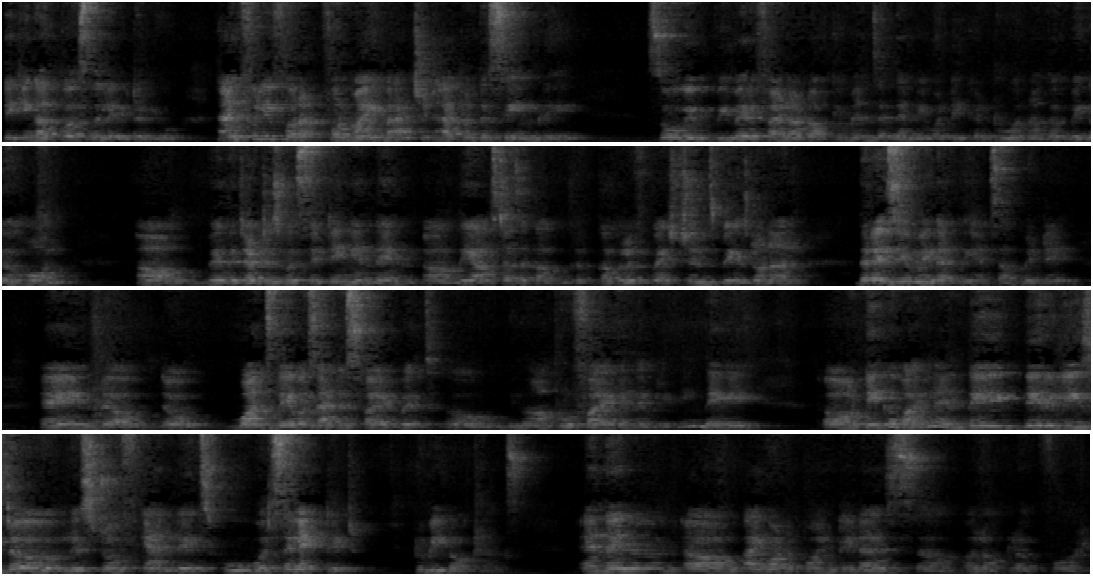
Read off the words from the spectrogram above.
taking our personal interview. Thankfully for for my batch, it happened the same day. So we, we verified our documents, and then we were taken to another bigger hall um, where the judges were sitting, and then uh, they asked us a couple of, couple of questions based on our the resume that we had submitted. And uh, uh, once they were satisfied with uh, you know our profile and everything they uh, take a while and they they released a list of candidates who were selected to be law clerks. And then uh, i got appointed as a law clerk for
